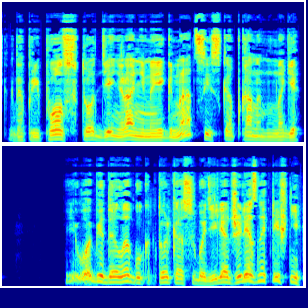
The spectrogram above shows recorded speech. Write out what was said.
Когда приполз в тот день раненый Игнаций с капканом на ноге, его бедолагу, как только освободили от железной клешни,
